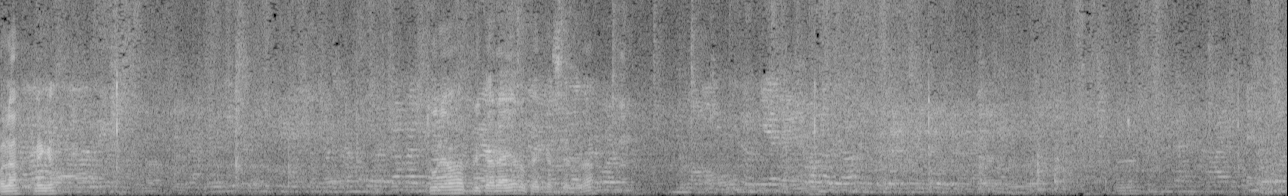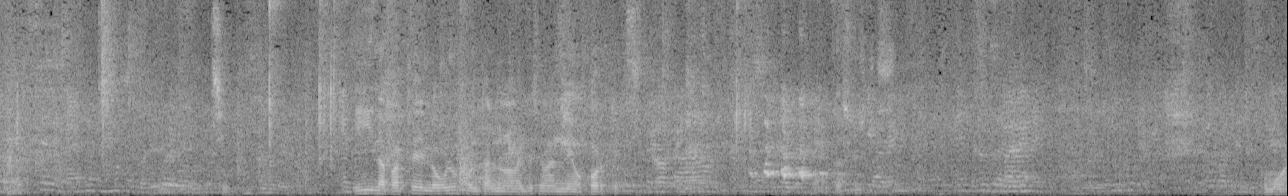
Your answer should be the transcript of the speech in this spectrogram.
Hola, venga. Tú le vas a explicar a ella lo que hay que hacer, ¿verdad? Sí. Y la parte del lóbulo frontal normalmente se llama neocórtex. No te asustes. ¿Cómo va?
